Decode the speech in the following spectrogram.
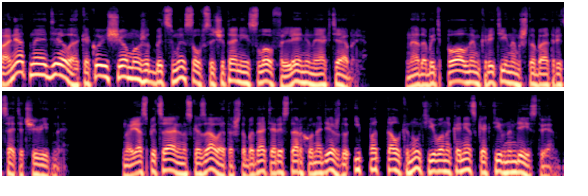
Понятное дело, какой еще может быть смысл в сочетании слов «Ленин» и «Октябрь»? Надо быть полным кретином, чтобы отрицать очевидное. Но я специально сказал это, чтобы дать Аристарху надежду и подтолкнуть его, наконец, к активным действиям.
